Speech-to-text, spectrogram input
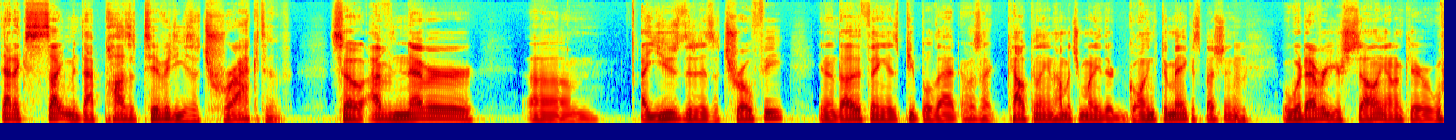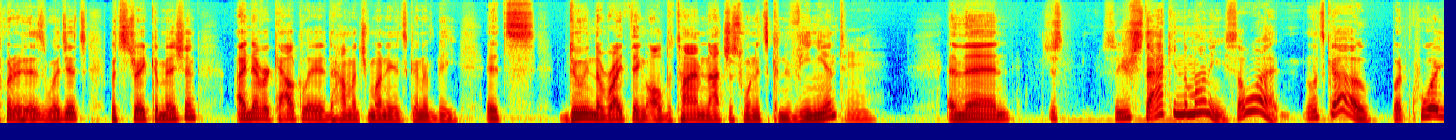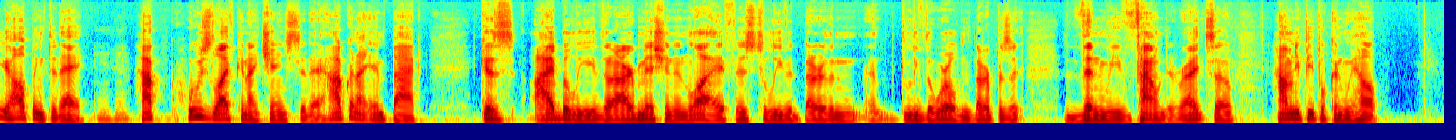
That excitement, that positivity is attractive. So I've never, um, I used it as a trophy. You know, the other thing is people that I was like calculating how much money they're going to make, especially in whatever you're selling. I don't care what it is, widgets, but straight commission. I never calculated how much money it's going to be. It's doing the right thing all the time, not just when it's convenient. Mm. And then just so you're stacking the money. So what? Let's go. But who are you helping today? Mhm. How whose life can I change today? How can I impact? Because I believe that our mission in life is to leave it better than leave the world in better position than we found it. Right. So, how many people can we help?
